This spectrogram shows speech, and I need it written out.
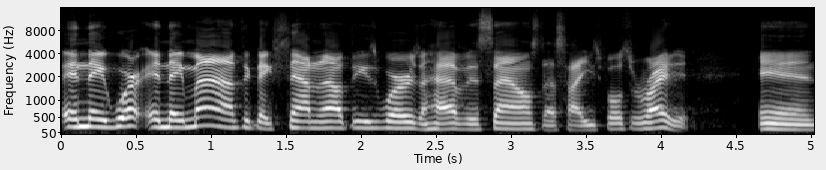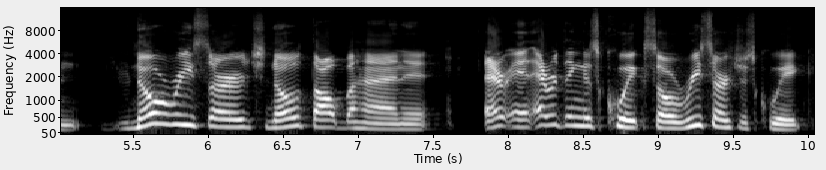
and they were in their mind, I think they sounded out these words and have it sounds. That's how you're supposed to write it. And no research, no thought behind it, and everything is quick. So research is quick.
